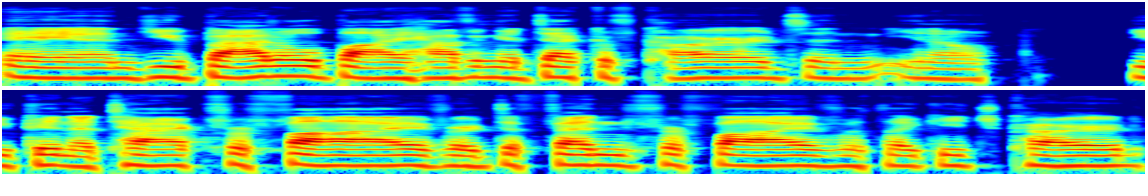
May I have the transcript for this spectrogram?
and you battle by having a deck of cards and you know you can attack for 5 or defend for 5 with like each card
